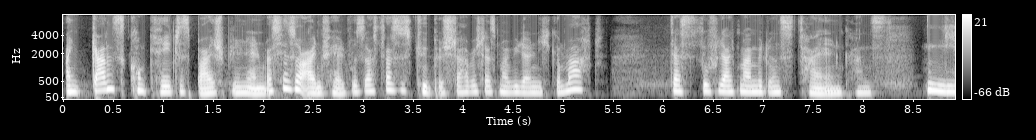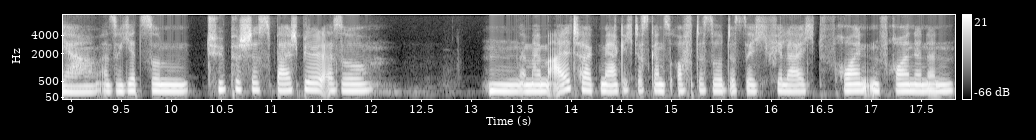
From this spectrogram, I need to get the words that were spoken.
ein ganz konkretes Beispiel nennen, was dir so einfällt, wo du sagst, das ist typisch, da habe ich das mal wieder nicht gemacht, dass du vielleicht mal mit uns teilen kannst. Ja, also jetzt so ein typisches Beispiel, also in meinem Alltag merke ich das ganz oft so, dass ich vielleicht Freunden, Freundinnen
